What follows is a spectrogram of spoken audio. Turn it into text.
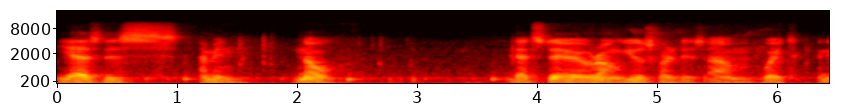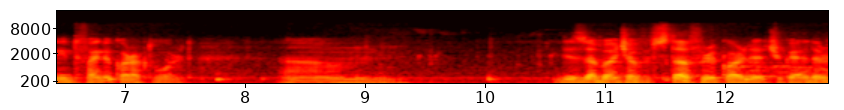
yes, this, I mean, no. That's the wrong use for this. Um, wait, I need to find the correct word. Um, this is a bunch of stuff recorded together.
